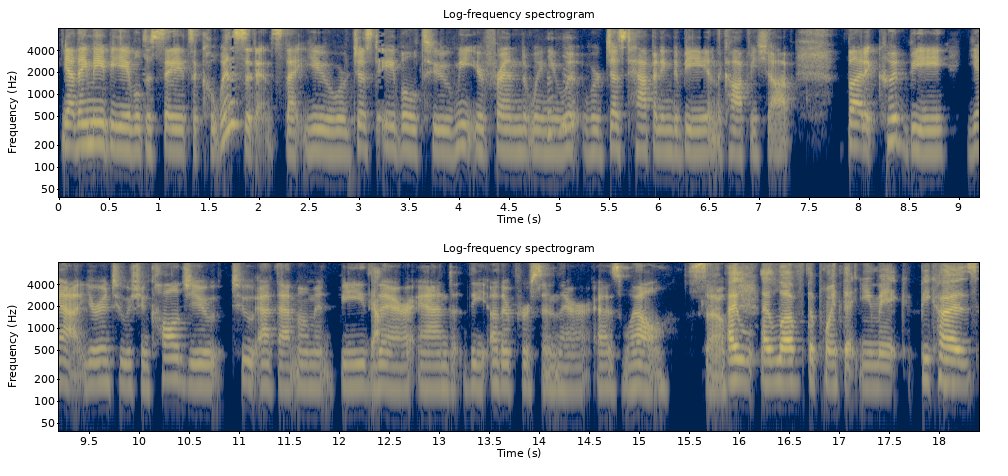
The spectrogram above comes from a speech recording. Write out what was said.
Yeah, they may be able to say it's a coincidence that you were just able to meet your friend when you mm-hmm. were just happening to be in the coffee shop but it could be yeah your intuition called you to at that moment be yeah. there and the other person there as well. So i i love the point that you make mm-hmm. because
